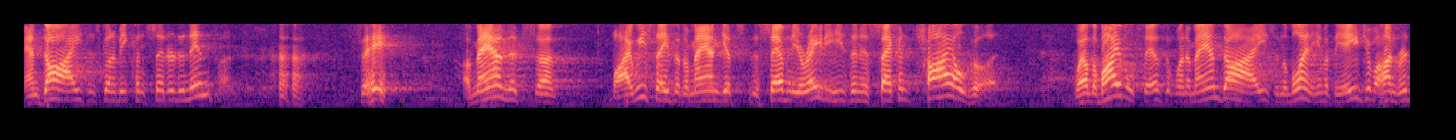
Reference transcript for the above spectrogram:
and dies is going to be considered an infant. See? A man that's, uh, why, we say that a man gets to 70 or 80, he's in his second childhood. Well, the Bible says that when a man dies in the millennium at the age of 100,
